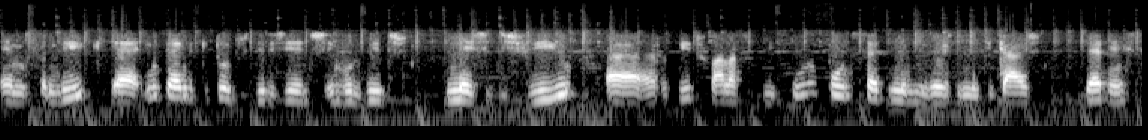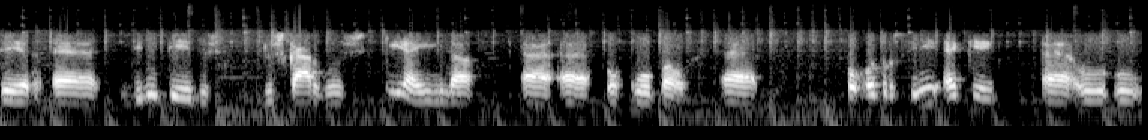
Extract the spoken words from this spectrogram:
em Moçambique, eh, entende que todos os dirigentes envolvidos neste desvio, repito, fala-se de 1,7 mil milhões de meticais devem ser eh, demitidos dos cargos que ainda eh, eh, ocupam. outro sim é que o, o,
